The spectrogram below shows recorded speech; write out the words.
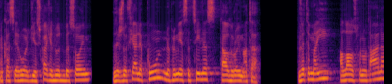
na ka sqaruar gjithçka që duhet besojmë dhe çdo fjalë e punë nëpërmjet së cilës ta adhurojmë atë. Vetëm ai, Allahu subhanahu wa taala,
